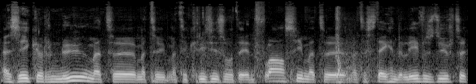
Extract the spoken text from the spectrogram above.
En zeker nu met, uh, met, de, met de crisis of de inflatie, met de, met de stijgende levensduurte,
